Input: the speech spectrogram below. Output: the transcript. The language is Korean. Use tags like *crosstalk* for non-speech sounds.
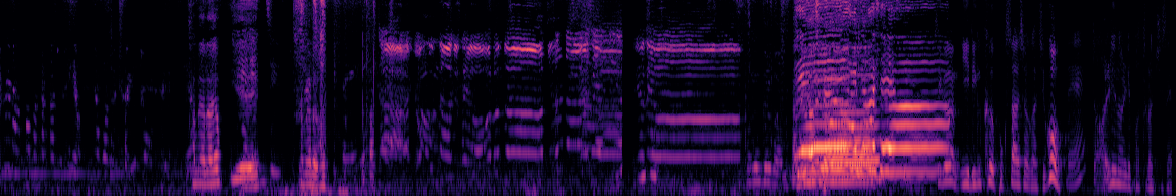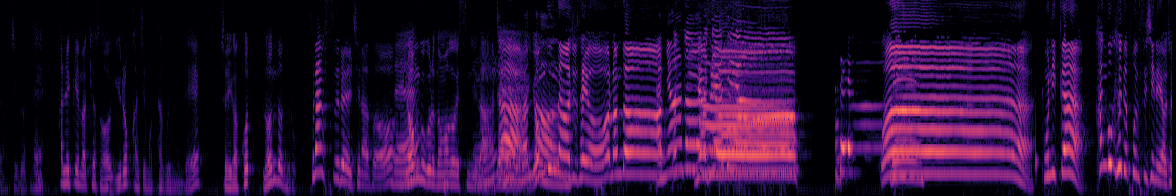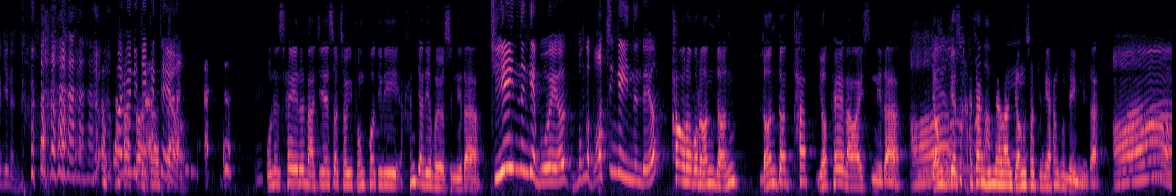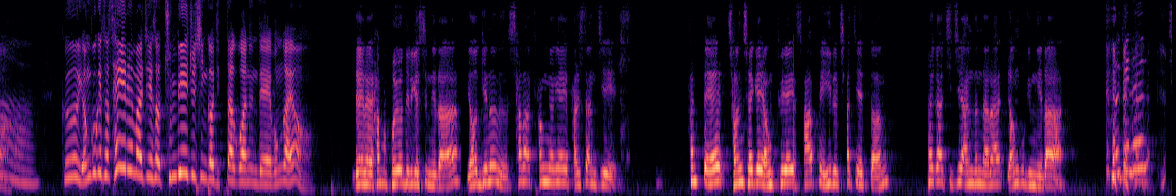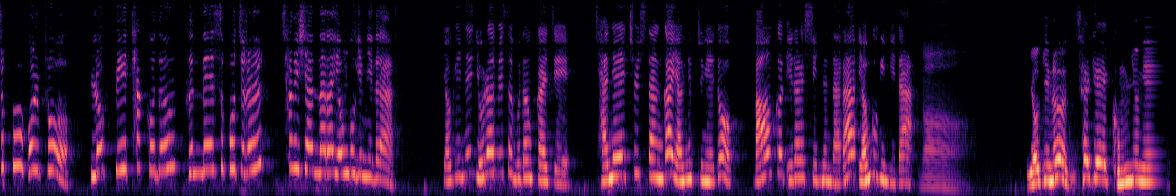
카메라 한 번만 닦아주세요. 인터번을 제가 요청드릴게요. 카메라요? 예. 카메라. 네, 안녕하세요. 안녕하세요. 지금 이 링크 복사하셔가지고 네. 널리 널리 퍼뜨려 주세요. 지금 네 하늘길 막혀서 유럽 가지 못하고 있는데 저희가 곧 런던으로 프랑스를 지나서 네. 영국으로 넘어가겠습니다. 네. 자, 네, 런던. 영국 나와주세요. 런던. 안녕하세요. 안녕하세요. 와 보니까 한국 휴대폰 쓰시네요. 저기는 *laughs* 화면이 깨끗해요. 오늘 새해를 맞이해서 저희 동포들이 한 자리에 모였습니다. 뒤에 있는 게 뭐예요? 뭔가 멋진 게 있는데요? Tower of London, 런던 탑 옆에 나와 있습니다. 아, 영국에서 가장 유명한 네. 명소 중에 한 군데입니다. 아, 그 영국에서 새해를 맞이해서 준비해 주신 것 있다고 하는데 뭔가요? 네네, 한번 보여드리겠습니다. 여기는 산업혁명의 발산지, 한때 전 세계 영토의 4분의 1을 차지했던 해가 지지 않는 나라 영국입니다. 여기는 축구, 골프, 럭비, 탁구 등 근대 스포츠를 창시한 나라 영국입니다. 여기는 요람에서 무덤까지 자녀의 출산과 양육 중에도 마음껏 일할 수 있는 나라 영국입니다. 아, 여기는 세계 금융의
